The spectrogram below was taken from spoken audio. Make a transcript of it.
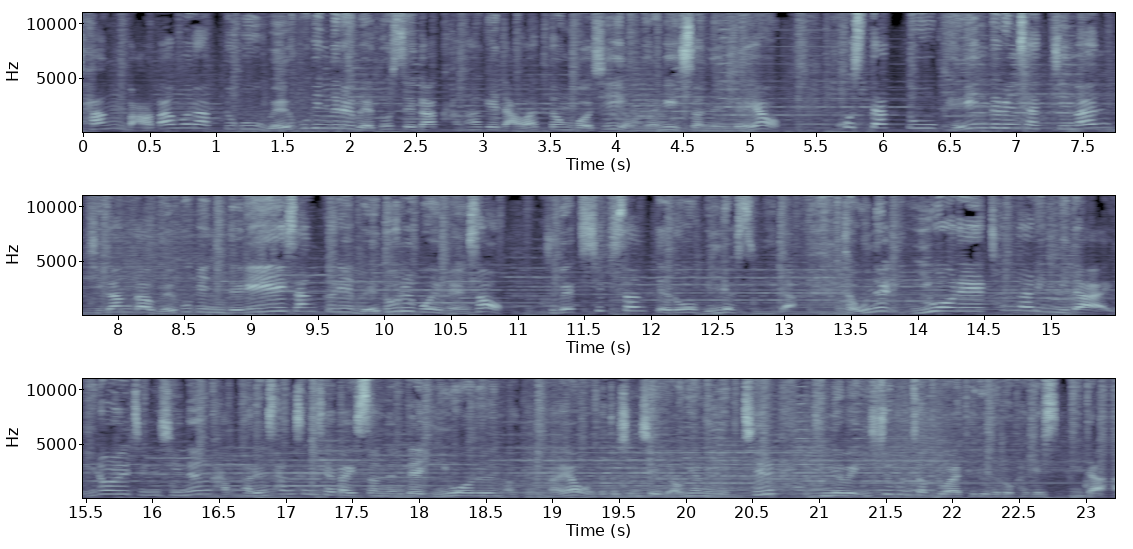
장 마감을 앞두고 외국인들의 매도세가 강하게 나왔던 것이 영향이 있었는데요. 코스닥도 개인들은 샀지만 기관과 외국인들이 쌍끌이 매도를 보이면서 910선대로 밀렸습니다. 자, 오늘 2월의 첫날입니다. 1월 증시는 가파른 상승세가 있었는데 2월은 어떨까요? 오늘도 증시에 영향을 미칠 국내외 이슈 분석 도와드리도록 하겠습니다.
